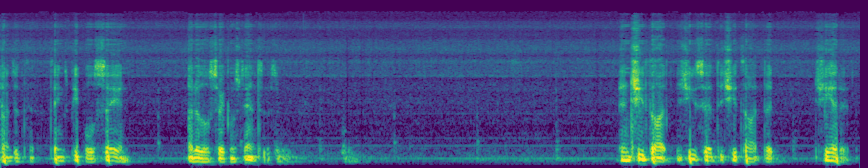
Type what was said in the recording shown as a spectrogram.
kinds of th- things people say in, under those circumstances. And she thought, she said that she thought that she had a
